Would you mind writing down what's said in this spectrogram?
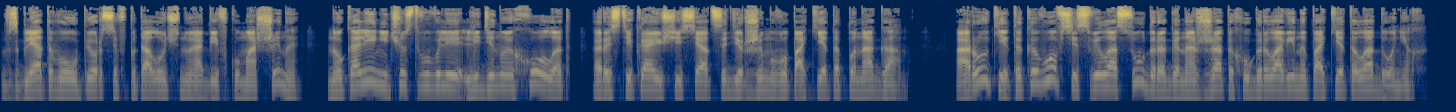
Взгляд его уперся в потолочную обивку машины, но колени чувствовали ледяной холод, растекающийся от содержимого пакета по ногам, а руки так и вовсе свела судорога на сжатых у горловины пакета ладонях.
